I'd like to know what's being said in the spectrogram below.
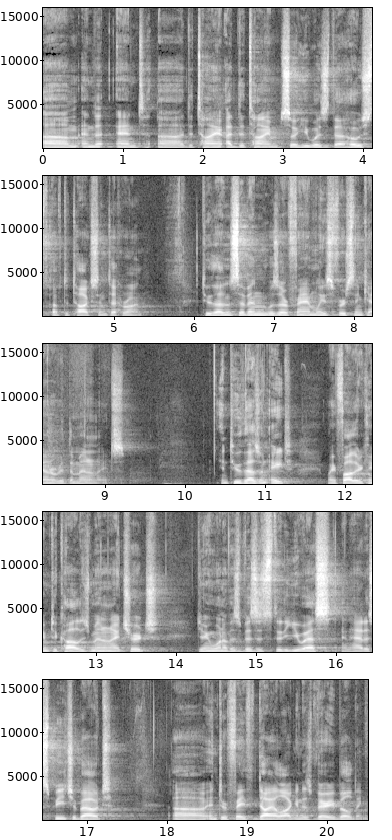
Um, and the, and uh, the time, at the time, so he was the host of the talks in Tehran. 2007 was our family's first encounter with the Mennonites. In 2008, my father came to College Mennonite Church during one of his visits to the U.S. and had a speech about uh, interfaith dialogue in this very building.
